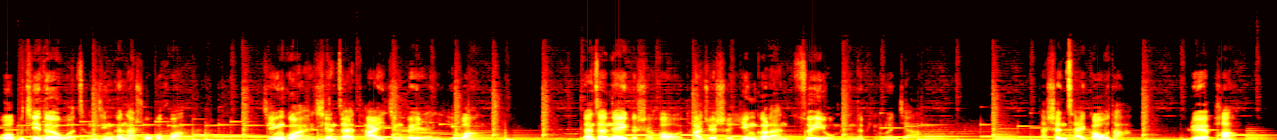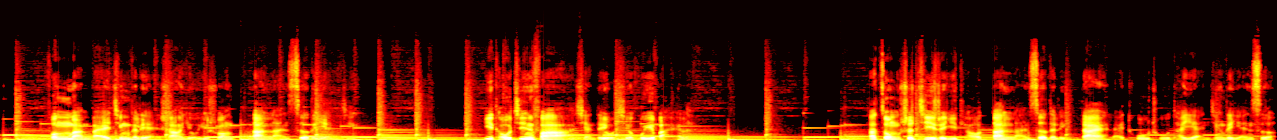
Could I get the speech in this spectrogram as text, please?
我不记得我曾经跟他说过话，尽管现在他已经被人遗忘了，但在那个时候，他却是英格兰最有名的评论家。他身材高大，略胖，丰满白净的脸上有一双淡蓝色的眼睛，一头金发显得有些灰白了。他总是系着一条淡蓝色的领带来突出他眼睛的颜色。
